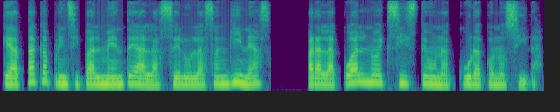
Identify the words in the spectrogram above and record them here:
que ataca principalmente a las células sanguíneas, para la cual no existe una cura conocida.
